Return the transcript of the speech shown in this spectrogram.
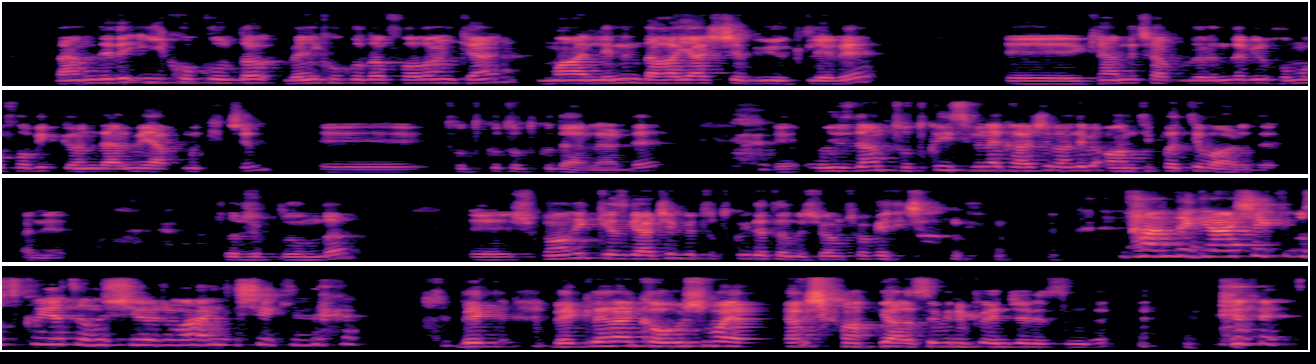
ben de de ilkokulda, ben ilkokulda falanken mahallenin daha yaşça büyükleri e, kendi çaplarında bir homofobik gönderme yapmak için e, tutku tutku derlerdi. E, o yüzden tutku ismine karşı bende bir antipati vardı hani çocukluğumda. E, şu an ilk kez gerçek bir tutkuyla tanışıyorum. Çok heyecanlıyım. Ben de gerçek bir Utku'yla tanışıyorum aynı şekilde. Bek- beklenen kavuşma ya şu an Yasemin'in penceresinde. evet.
